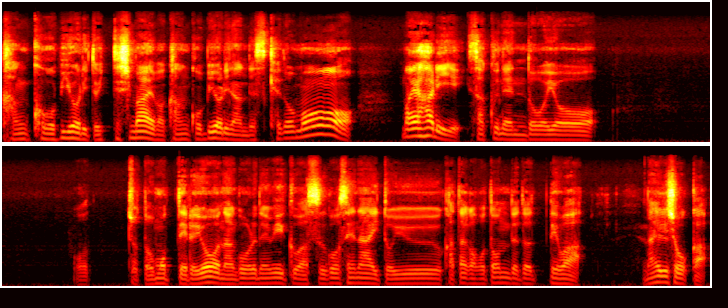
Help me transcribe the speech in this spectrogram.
観光日和と言ってしまえば観光日和なんですけども、まあやはり昨年同様、ちょっと思ってるようなゴールデンウィークは過ごせないという方がほとんどではないでしょうか。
